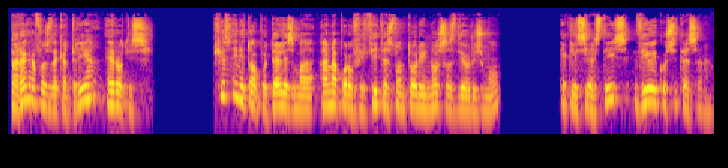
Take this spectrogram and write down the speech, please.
Παράγραφος 13. Ερώτηση. Ποιο θα είναι το αποτέλεσμα αν απορροφηθείτε στον τωρινό σας διορισμό; Εκκλησιαστής 2.24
